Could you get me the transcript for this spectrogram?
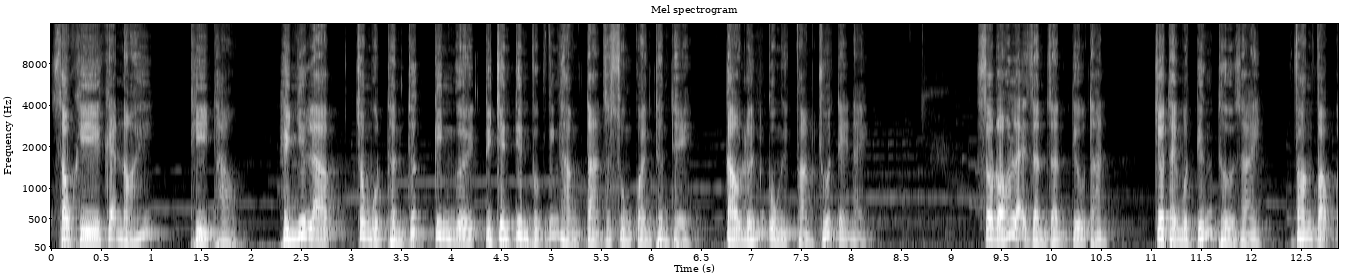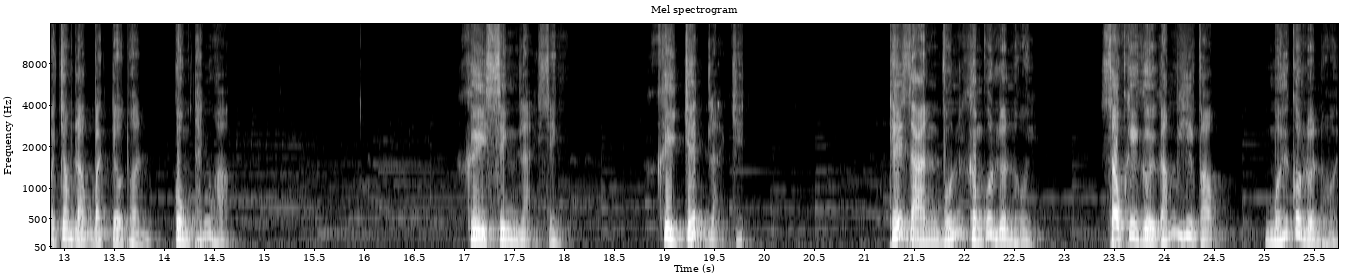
Sau khi khẽ nói, Thì thảo Hình như là trong một thần thức kinh người Từ trên tiên vực Vĩnh Hằng tản ra xung quanh thân thể Cao lớn của nghịch phàm chúa tể này. Sau đó lại dần dần tiêu tan, Trở thành một tiếng thở dài Vang vọng ở trong lòng Bạch Tiểu Thuần Cùng Thánh Hoàng. Khi sinh lại sinh, Khi chết lại chết, Thế gian vốn không có luân hồi. Sau khi gửi gắm hy vọng Mới có luân hồi,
